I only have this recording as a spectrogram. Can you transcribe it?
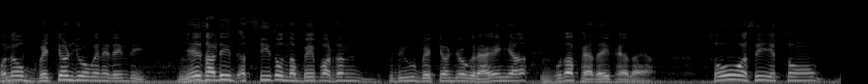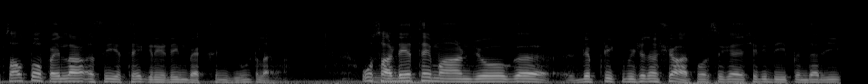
ਮਤਲਬ ਉਹ ਵੇਚਣ ਯੋਗ ਨਹੀਂ ਰਹਿੰਦੀ। ਜੇ ਸਾਡੀ 80 ਤੋਂ 90% ਪ੍ਰੋਡਿਊਸ ਵੇਚਣ ਯੋਗ ਰਹਿ ਗਈ ਆ ਉਹਦਾ ਫਾਇਦਾ ਹੀ ਫਾਇਦਾ ਆ। ਸੋ ਅਸੀਂ ਇੱਥੋਂ ਸਭ ਤੋਂ ਪਹਿਲਾਂ ਅਸੀਂ ਇੱਥੇ ਗ੍ਰੇਡਿੰਗ ਵੈਕਸਿੰਗ ਯੂਨਿਟ ਲਾਇਆ। ਉਹ ਸਾਡੇ ਇੱਥੇ ਮਾਨਯੋਗ ਡਿਪਟੀ ਕਮਿਸ਼ਨਰ ਹੁਸ਼ਿਆਰਪੁਰ ਸੀਗੇ, ਸ਼੍ਰੀ ਦੀਪਿੰਦਰ ਜੀ।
